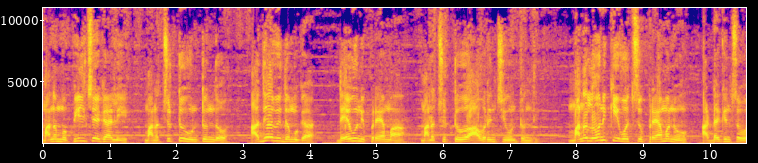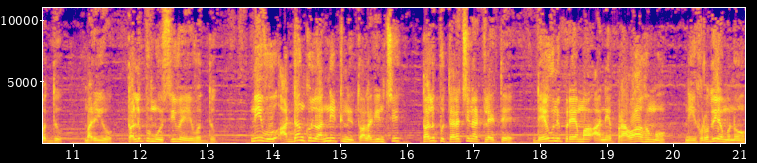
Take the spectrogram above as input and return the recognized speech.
మనము పీల్చే గాలి మన చుట్టూ ఉంటుందో అదే విధముగా దేవుని ప్రేమ మన చుట్టూ ఆవరించి ఉంటుంది. మనలోనికి వచ్చు ప్రేమను అడ్డగించవద్దు మరియు తలుపు మూసి వేయవద్దు నీవు అడ్డంకులు అన్నిటిని తొలగించి తలుపు తెరచినట్లయితే దేవుని ప్రేమ అనే ప్రవాహము నీ హృదయమును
